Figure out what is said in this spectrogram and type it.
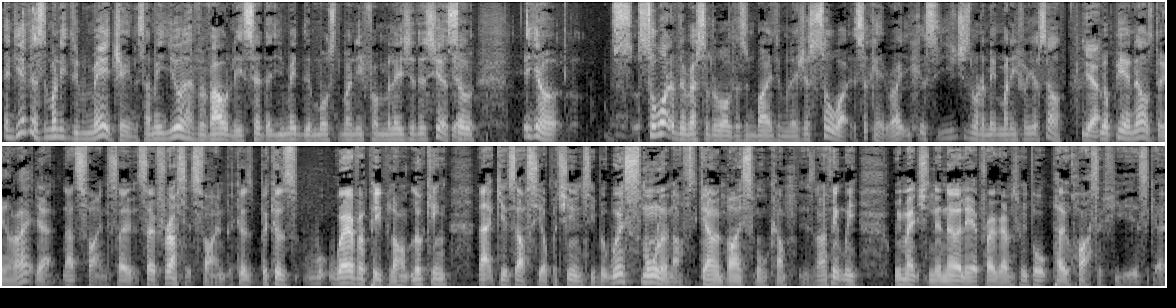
And yet there's money to be made, James. I mean, you have avowedly said that you made the most money from Malaysia this year. So, you know, s- so what if the rest of the world doesn't buy into Malaysia? So what? It's okay, right? Because you just want to make money for yourself. Yeah. Your P&L's doing all right. Yeah, that's fine. So, so for us, it's fine because because wherever people aren't looking, that gives us the opportunity. But we're small enough to go and buy small companies. And I think we, we mentioned in earlier programs we bought Poh Huat a few years ago.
